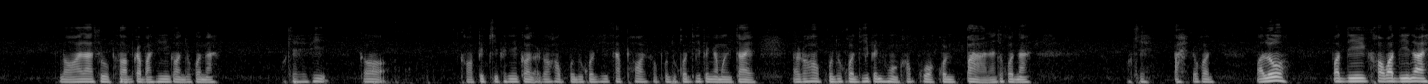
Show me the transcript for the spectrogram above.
ๆรอให้ลาซูพร้อมกลับมาที่นี่ก่อนทุกคนนะโอเคพี่ก็ ขอปิดคลิปแค่นี้ก่อนแล้วก็ขอบคุณทุกคนที่ซัพพอร์ตขอบคุณทุกคนที่เป็นกำลังใจ แล้วก็ขอบคุณทุกคนที่เป็นห่วงครอบครัวคนป่านะทุกคนนะโอเคไปทุกคนมาลูสวัสดีขอสวัสดีหน่อย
